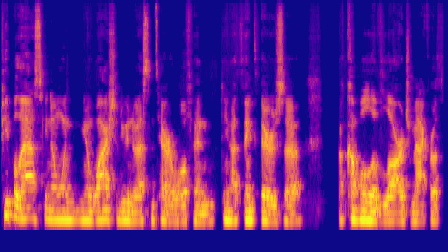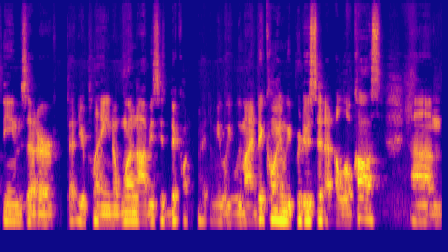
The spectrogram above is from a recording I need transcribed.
people ask, you know, when you know why should you invest in TeraWulf, and you know, I think there's a, a couple of large macro themes that are that you're playing. You know, one obviously is Bitcoin. Right? I mean, we, we mine Bitcoin, we produce it at a low cost, um,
